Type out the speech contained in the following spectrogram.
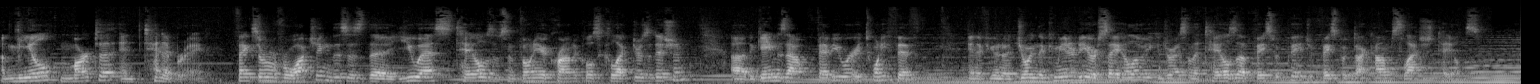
Emil, Marta, and Tenebrae. Thanks everyone for watching. This is the US Tales of Symphonia Chronicles Collector's Edition. Uh, the game is out February 25th, and if you want to join the community or say hello, you can join us on the Tales of Facebook page at facebook.com slash tales.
